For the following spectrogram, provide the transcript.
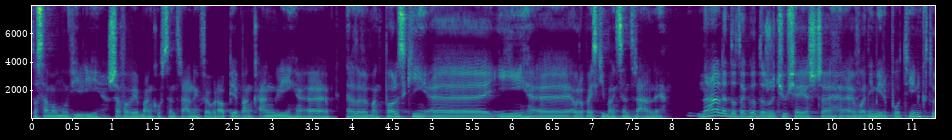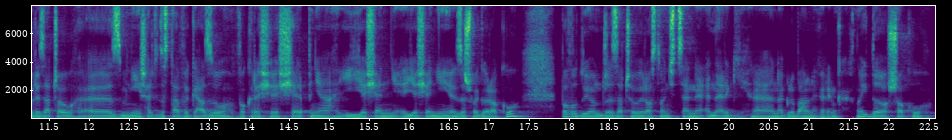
to samo mówili szefowie banków centralnych w Europie, Bank Anglii, e, Narodowy Bank Polski e, i e, Europejski Bank Centralny. No ale do tego dorzucił się jeszcze Władimir Putin, który zaczął zmniejszać dostawy gazu w okresie sierpnia i jesieni, jesieni zeszłego roku, powodując, że zaczęły rosnąć ceny energii na globalnych rynkach. No i do szoku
